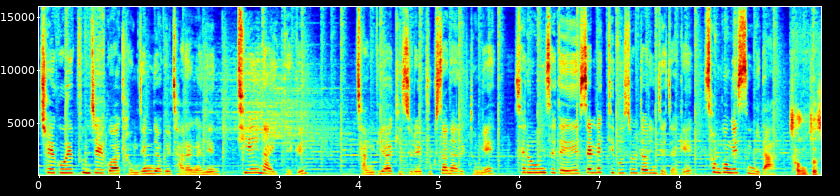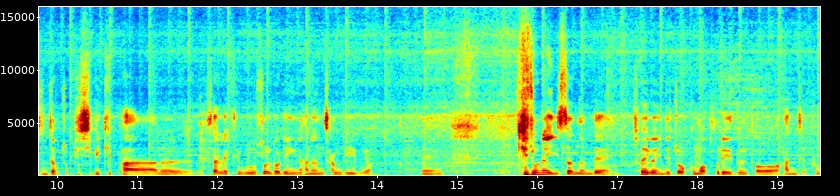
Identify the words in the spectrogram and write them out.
최고의 품질과 경쟁력을 자랑하는 TNI텍은 장비와 기술의 국산화를 통해 새로운 세대의 셀렉티브 솔더링 제작에 성공했습니다. 자동차 전장 쪽 PCB 기판을 셀렉티브 솔더링 하는 장비이고요. 예. 기존에 있었는데 저희가 이제 조금 업그레이드를 더 한 제품.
